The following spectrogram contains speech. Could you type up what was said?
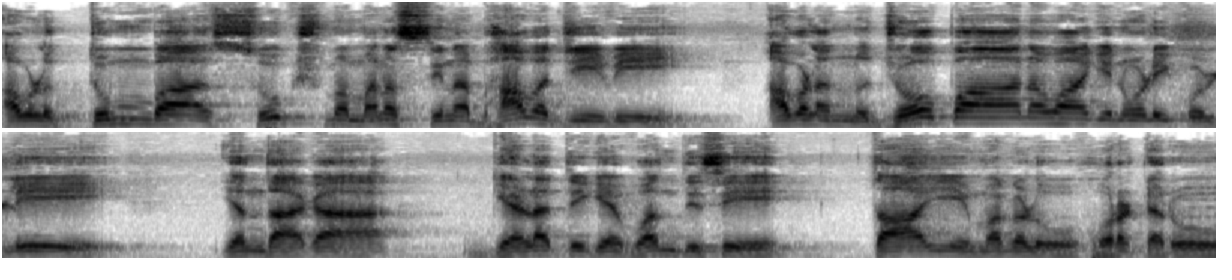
ಅವಳು ತುಂಬಾ ಸೂಕ್ಷ್ಮ ಮನಸ್ಸಿನ ಭಾವಜೀವಿ. ಅವಳನ್ನು ಜೋಪಾನವಾಗಿ ನೋಡಿಕೊಳ್ಳಿ ಎಂದಾಗ ಗೆಳತಿಗೆ ವಂದಿಸಿ ತಾಯಿ ಮಗಳು ಹೊರಟರು.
